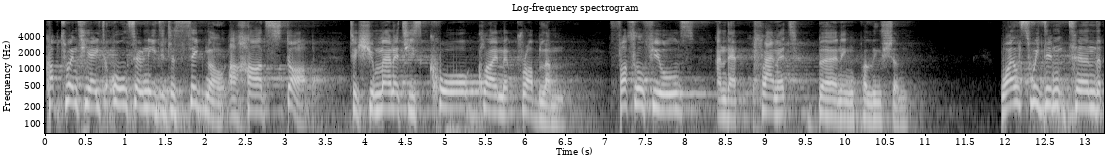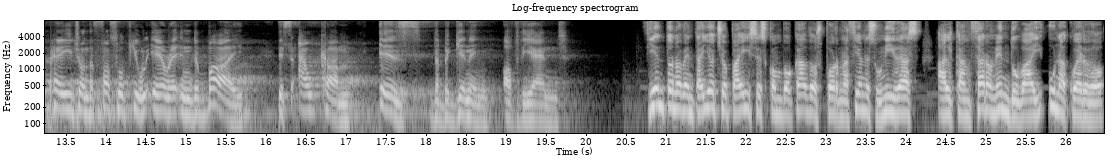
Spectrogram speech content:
COP28 also needed to signal a hard stop to humanity's core climate problem fossil fuels and their planet burning pollution. Whilst we didn't turn the page on the fossil fuel era in Dubai, this outcome is the beginning of the end. 198 países convocados por Naciones Unidas alcanzaron en Dubái un acuerdo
